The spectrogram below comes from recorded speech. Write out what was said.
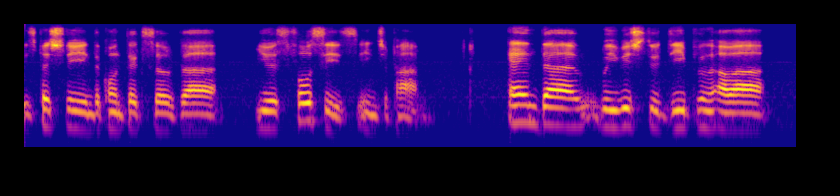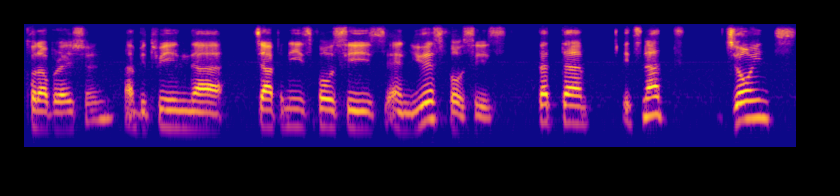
especially in the context of U.S. forces in Japan. And uh, we wish to deepen our collaboration uh, between uh, Japanese forces and U.S. forces. But it's not joint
